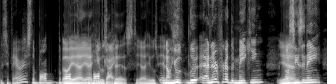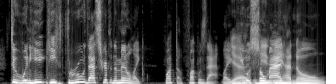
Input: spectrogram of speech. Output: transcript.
is it Varys the bald the Oh bald yeah, yeah. the He was guy. pissed. Yeah, he was. Pissed. You know he was. I never forgot the making Yeah. of season eight, dude. When he he threw that script in the middle, like what the fuck was that? Like yeah. he was so He mad He had no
